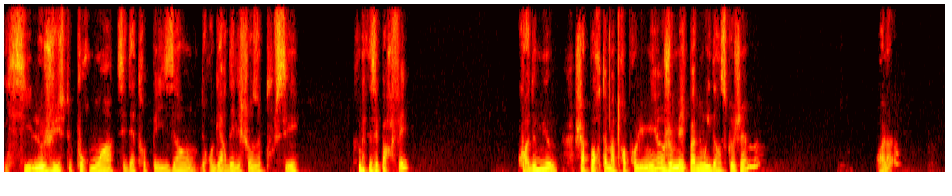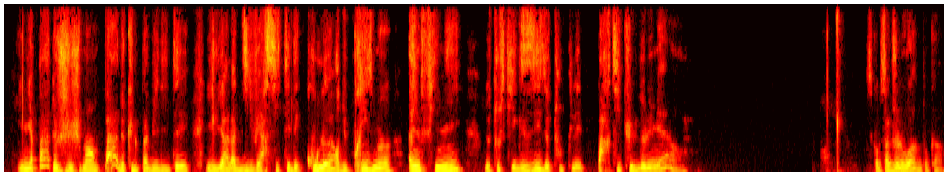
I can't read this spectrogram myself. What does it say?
Et si le juste, pour moi, c'est d'être paysan, de regarder les choses pousser, ben c'est parfait. Quoi de mieux? J'apporte ma propre lumière, je m'épanouis dans ce que j'aime. Voilà. Il n'y a pas de jugement, pas de culpabilité. Il y a la diversité des couleurs du prisme infini de tout ce qui existe, de toutes les particules de lumière. C'est comme ça que je le vois en tout cas.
